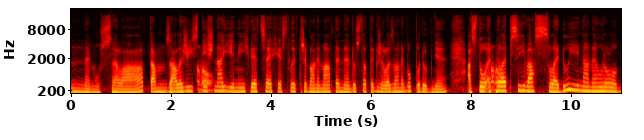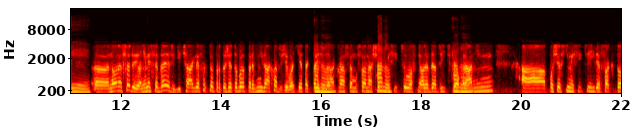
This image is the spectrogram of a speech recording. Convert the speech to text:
nemusela, tam záleží spíš Ano. na jiných věcech, jestli třeba nemáte nedostatek železa nebo podobně. A s tou Ano. epilepsí vás sledují na neurologii. Uh, no nesledují, oni mi sebrali řidičák de facto, protože to byl první záchvat v životě, tak tady Ano. zákona jsem musel na 6 Ano. měsíců vlastně odebrat řidičské Ano. oprávnění a po 6 měsících de facto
